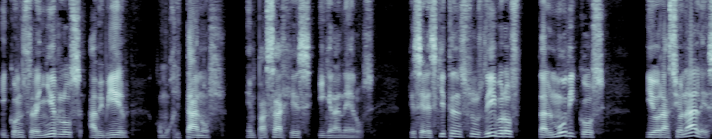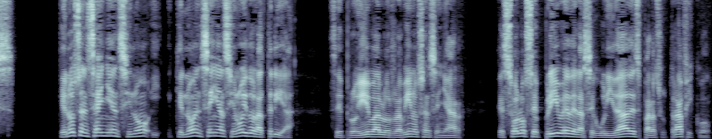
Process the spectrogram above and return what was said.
y constreñirlos a vivir como gitanos en pasajes y graneros, que se les quiten sus libros talmúdicos y oracionales, que no se enseñen sino que no enseñan sino idolatría, se prohíba a los rabinos enseñar, que solo se prive de las seguridades para su tráfico,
